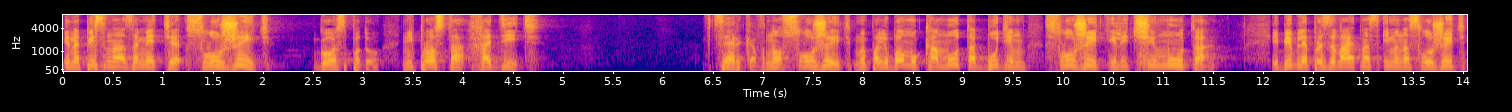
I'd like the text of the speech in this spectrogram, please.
И написано, заметьте, служить Господу, не просто ходить церковь, но служить. Мы по-любому кому-то будем служить или чему-то. И Библия призывает нас именно служить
